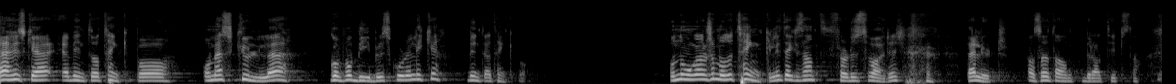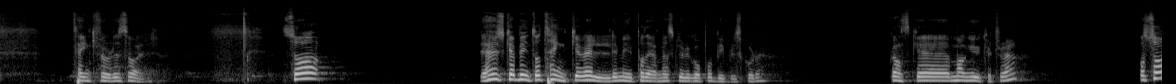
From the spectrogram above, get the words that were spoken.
jeg husker jeg, jeg begynte å tenke på om jeg skulle gå på bibelskole eller ikke. begynte jeg å tenke på. Og Noen ganger så må du tenke litt ikke sant, før du svarer. Det er lurt. Altså et annet bra tips. da. Tenk før du svarer. Så jeg husker jeg begynte å tenke veldig mye på det om jeg skulle gå på bibelskole. Ganske mange uker, tror jeg. Og så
